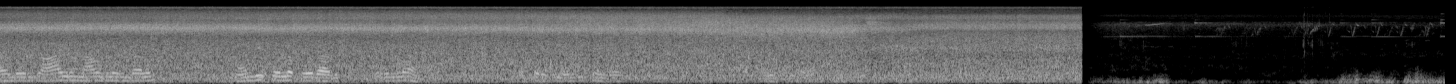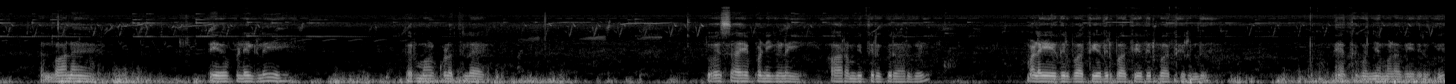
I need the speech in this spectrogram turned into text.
அதில் இருக்க ஆயிரம் நாவுகள் இருந்தாலும் நன்றி சொல்ல போதாது. சரிங்களா? கிடைக்கும் நன்றி சொல்கிறேன் அன்பான தெய்வ பிள்ளைகளே பெருமாள் குளத்தில் விவசாய பணிகளை ஆரம்பித்திருக்கிறார்கள். மழையை எதிர்பார்த்து எதிர்பார்த்து எதிர்பார்த்து இருந்து நேற்று கொஞ்சம் மழை பெய்திருக்கு.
